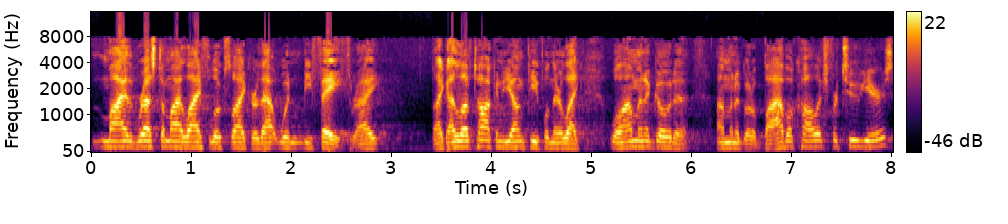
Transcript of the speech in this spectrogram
my rest of my life looks like, or that wouldn't be faith, right? Like I love talking to young people, and they're like, "Well, I'm going to go to I'm going to go to Bible college for two years,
